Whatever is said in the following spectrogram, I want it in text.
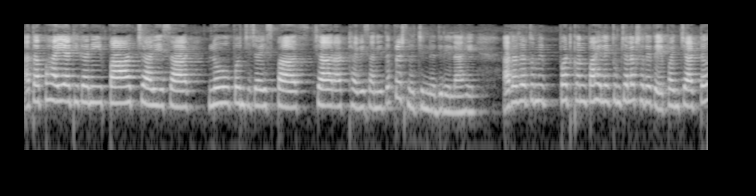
आता पहा या ठिकाणी पाच चाळीस आठ नऊ पंचेचाळीस पाच चार अठ्ठावीस आणि इथं प्रश्नचिन्ह दिलेलं आहे. आता जर तुम्ही पटकन पाहिले तुमच्या लक्षात येते पंच्याहत्तर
